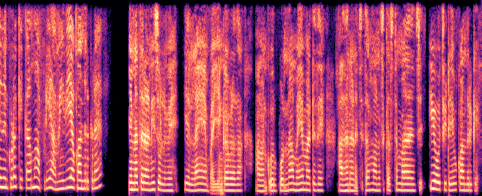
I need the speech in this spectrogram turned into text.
ஏதுன்னு கூட கேட்காம அப்படியே அமைதியா உட்காந்துருக்குற என்னத்த ராணி சொல்லுவேன்? எல்லாம் என் பையன் கவலை தான். அவனுக்கு ஒரு பொண்ணு அமைய மாட்டுதே. அதை நினைச்சுதான் மனசு கஷ்டமா இருந்துச்சு. யோசிச்சுட்டே உட்காந்துருக்கேன்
